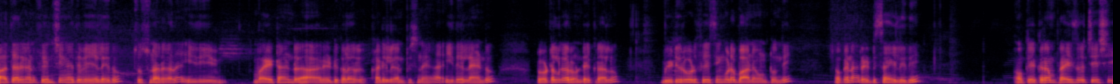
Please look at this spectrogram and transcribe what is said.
వాతారు కానీ ఫెన్సింగ్ అయితే వేయలేదు. చూస్తున్నారు కదా ఇది వైట్ అండ్ రెడ్ కలర్ కడీలు కనిపిస్తున్నాయి కదా ఇదే ల్యాండ్. టోటల్గా రెండు ఎకరాలు. బీటీ రోడ్ ఫేసింగ్ కూడా బాగానే ఉంటుంది. ఓకేనా? రెడ్ సైల్ ఇది. ఒక ఎకరం ప్రైస్ వచ్చేసి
